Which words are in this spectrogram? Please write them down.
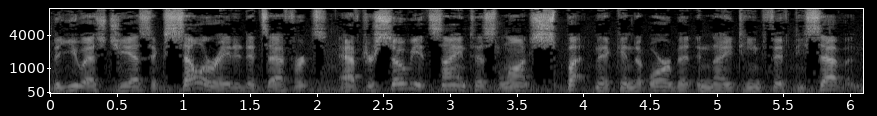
The USGS accelerated its efforts after Soviet scientists launched Sputnik into orbit in 1957.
